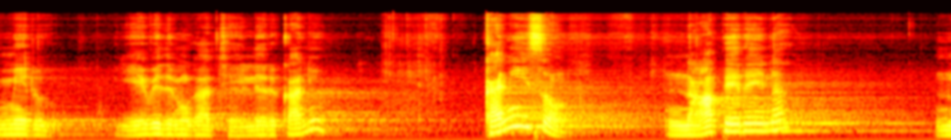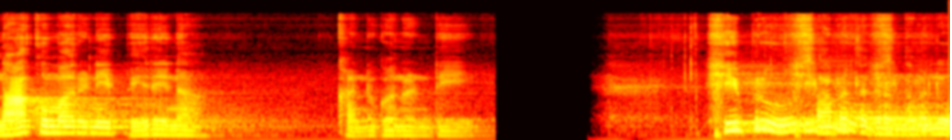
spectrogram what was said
మీరు ఏ విధముగా చేయలేరు కానీ కనీసం నా పేరైనా నా కుమారుని పేరైనా కనుగొనండి. హీబ్రూ సామెతల గ్రంథంలో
